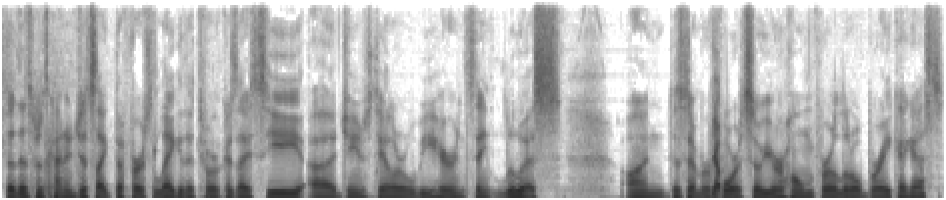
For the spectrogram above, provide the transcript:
So this was kind of just like the first leg of the tour because I see uh, James Taylor will be here in St. Louis on December yep. 4th. So you're home for a little break, I guess?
